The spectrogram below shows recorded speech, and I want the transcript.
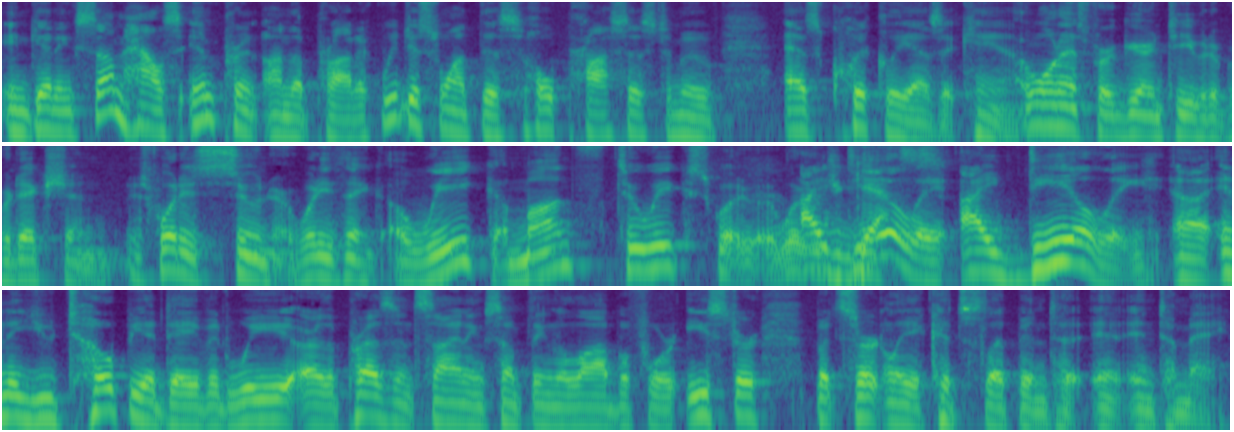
in getting some House imprint on the product. We just want this whole process to move as quickly as it can. I won't ask for a guarantee, but a prediction. What is sooner? What do you think? A week, a month, two weeks? What, what ideally? Ideally, uh, in a utopia, David, we are the president signing something to law before Easter, but certainly it could slip into, in, into May.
